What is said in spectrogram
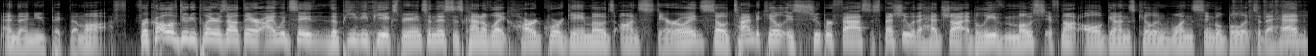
and then you pick them off. For Call of Duty players out there, I would say the PvP experience in this is kind of like hardcore game modes on steroids. So time to kill is super fast, especially with a headshot. I believe most, if not all guns kill in one single bullet to the head.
